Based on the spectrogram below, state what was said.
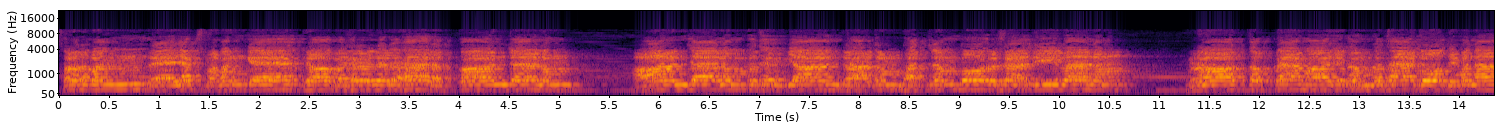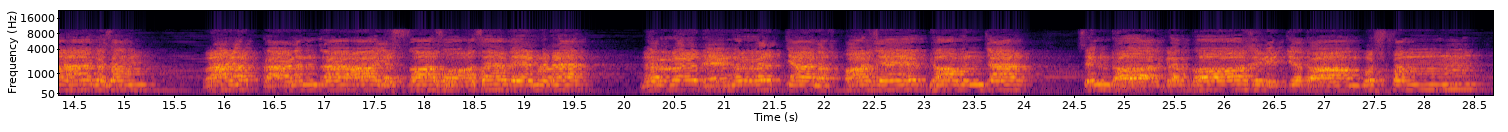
सर्वम् ते आञ्जलम् पृथिव्याम् जातम् भद्रम् पोरुषजीवनम्। ृणात्तप्रेमायुगम् तथा ज्योतिमनागसम्। प्राणप्राणन्त्रायश्वासो असवे मृड निर्वते निर्वत्यानः पाशेभ्यो मुञ्च। सिन्धोर्गर्भोऽसि विद्यताम् पुष्पम्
